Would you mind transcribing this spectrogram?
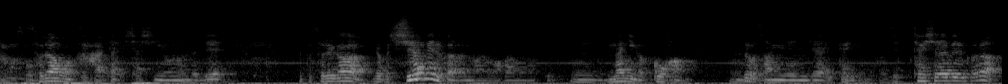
うんそうそれはもう絶対写真を載せて、やっぱそれがやっぱ調べるから今の若者って。うん。何がご飯。例えば三軒茶屋イタリアンとか絶対調べるから。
